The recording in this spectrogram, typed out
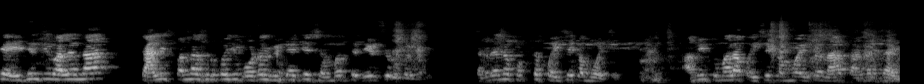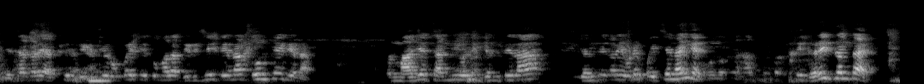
त्या एजन्सीवाल्यांना चाळीस पन्नास रुपयाची बॉटल विकायची शंभर ते दीडशे रुपये. सगळ्यांना फक्त पैसे कमवायचे. आम्ही तुम्हाला पैसे कमवायचं ना सांगायचं आहे. ज्याच्याकडे असतील दीडशे रुपये ते तुम्हाला दीडशे देणार दोनशे देणार. पण माझ्या चांदीवली जनतेला जनतेकडे एवढे पैसे नाही आहेत ते गरीब जनता आहे.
